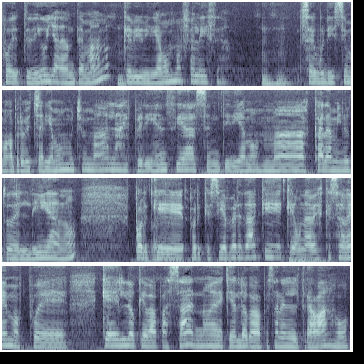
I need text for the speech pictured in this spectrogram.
Pues te digo ya de antemano uh -huh. que viviríamos más felices. Uh -huh. Segurísimo, aprovecharíamos mucho más las experiencias, sentiríamos más cada minuto del día, ¿no? Porque, porque sí es verdad que, que, una vez que sabemos pues qué es lo que va a pasar, ¿no? qué es lo que va a pasar en el trabajo,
